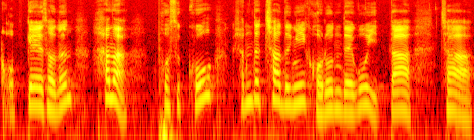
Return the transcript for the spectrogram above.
업계에서는 하나, 포스코, 현대차 등이 거론되고 있다. 자,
